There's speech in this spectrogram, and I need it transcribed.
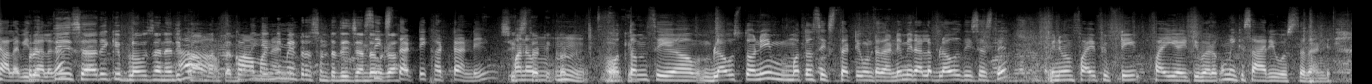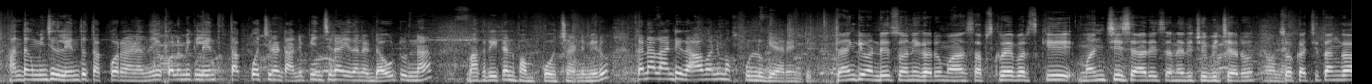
చాలా విధాలుగా శారీకి బ్లౌజ్ అనేది కామన్ ఎన్ని. మీటర్స్ ఉంటుంది జనరల్ సిక్స్ థర్టీ కట్ అండి. మనం 630 cut. మ్, మొత్తం బ్లౌజ్ తోని మొత్తం సిక్స్ థర్టీ ఉంటుందండి. మీరు అలా బ్లౌజ్ తీసేస్తే minimum five fifty five eighty వరకు మీకు సారీ వస్తుందండి. అంతకు మించి లెంత్ తక్కువ రానండి. ఒకవేళ మీకు లెంత్ తక్కువ వచ్చినట్టు అనిపించినా ఏదైనా డౌట్ ఉన్నా మాకు రిటర్న్ పంపుకోవచ్చు అండి మీరు. కానీ అలాంటి రావని మాకు ఫుల్ గ్యారంటీ థ్యాంక్ యూ అండి సోనీ గారు. మా సబ్స్క్రైబర్స్కి మంచి శారీస్ అనేది చూపించారు. సో ఖచ్చితంగా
